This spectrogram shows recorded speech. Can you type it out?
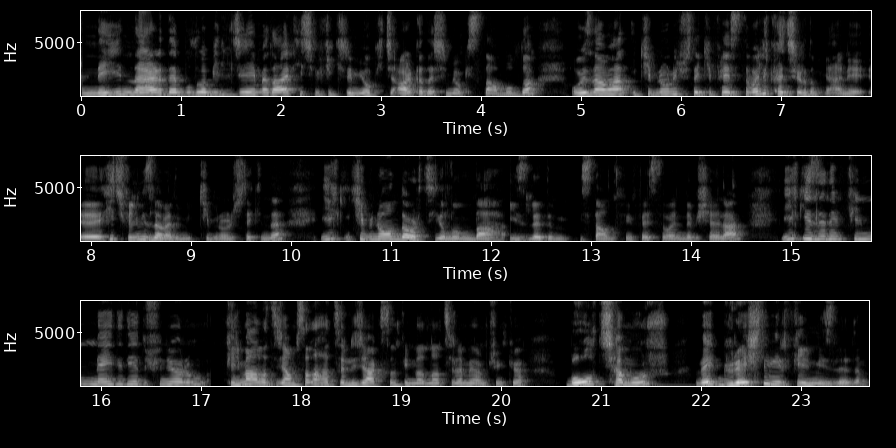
neyi nerede bulabileceğime dair hiçbir fikrim yok. Hiç arkadaşım yok İstanbul'da. O yüzden ben 2013'teki festivali kaçırdım. Yani e, hiç film izlemedim 2013'tekinde. İlk 2014 yılında izledim İstanbul Film Festivali'nde bir şeyler. İlk izlediğim film neydi diye düşünüyorum. Filmi anlatacağım sana hatırlayacaksın. Filmin adını hatırlamıyorum çünkü bol çamur ve güreşli bir film izledim.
